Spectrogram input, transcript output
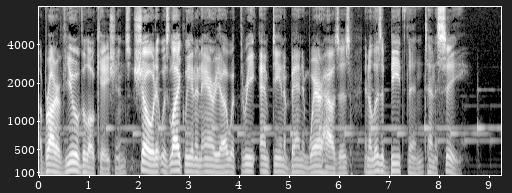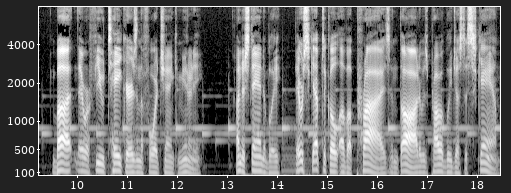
A broader view of the locations showed it was likely in an area with three empty and abandoned warehouses in Elizabethton, Tennessee. But there were few takers in the 4chan community. Understandably, they were skeptical of a prize and thought it was probably just a scam.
